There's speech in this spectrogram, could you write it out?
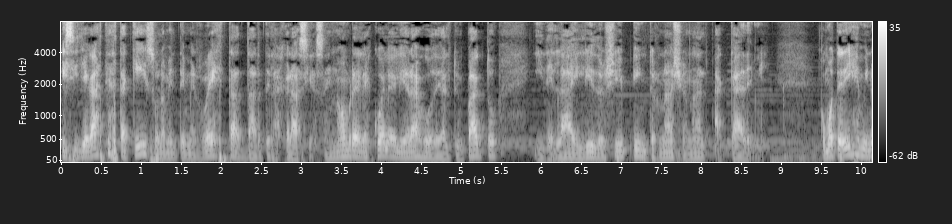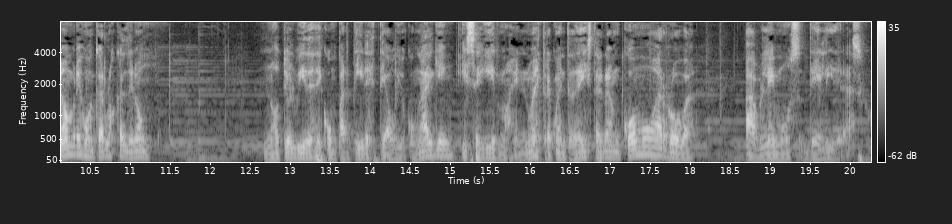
Y si llegaste hasta aquí, solamente me resta darte las gracias en nombre de la Escuela de Liderazgo de Alto Impacto y de la Leadership International Academy. Como te dije, mi nombre es Juan Carlos Calderón. No te olvides de compartir este audio con alguien y seguirnos en nuestra cuenta de Instagram como arroba Hablemos de Liderazgo.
